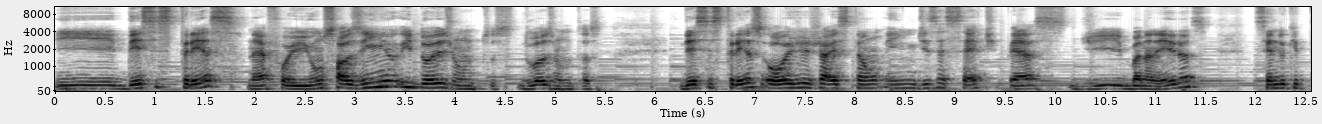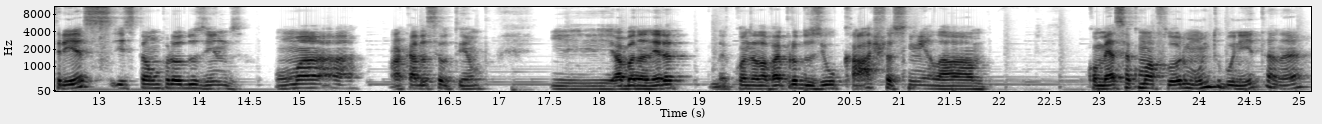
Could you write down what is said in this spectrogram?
E desses três, né, foi um sozinho e dois juntos, duas juntas. Desses três, hoje já estão em 17 pés de bananeiras, sendo que três estão produzindo uma a cada seu tempo. E a bananeira, quando ela vai produzir o cacho, assim, ela começa com uma flor muito bonita, né?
